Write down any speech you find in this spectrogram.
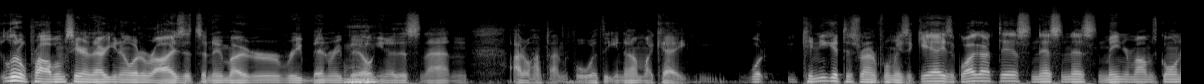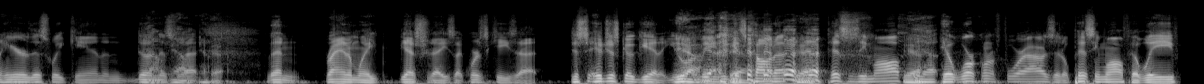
little problems here and there. You know, it arise. It's a new motor, re- been rebuilt. Mm-hmm. You know, this and that, and I don't have time to fool with it. You know, I'm like, hey. What can you get this running for me? He's like, yeah. He's like, well, I got this and this and this, and me and your mom's going here this weekend and doing Yeah, this yeah, or that. yeah. Then randomly yesterday, he's like, "Where's the keys at?" Just he'll just go get it. You know what I Yeah. mean? He gets Yeah. caught up, and then it pisses him off. Yeah. Yeah. He'll work on it four hours. It'll piss him off. He'll leave.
